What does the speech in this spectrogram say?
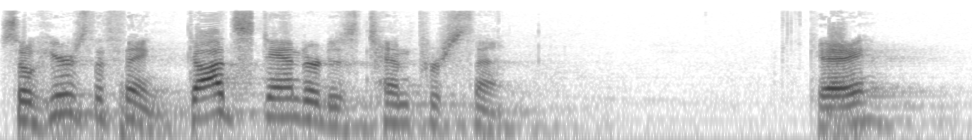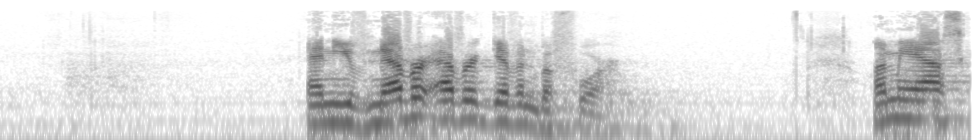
So here's the thing God's standard is 10%. Okay? And you've never ever given before. Let me ask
